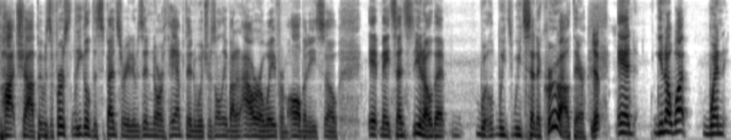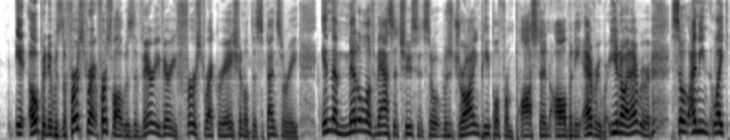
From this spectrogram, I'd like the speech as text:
pot shop, it was the first legal dispensary, and it was in Northampton, which was only about an hour away from Albany. So it made sense, you know, that we'll- we'd, we'd send a crew out there. Yep. And you know what? When it opened, it was the first, first of all, it was the very, very first recreational dispensary in the middle of Massachusetts. So it was drawing people from Boston, Albany, everywhere, you know, and everywhere. So, I mean, like,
